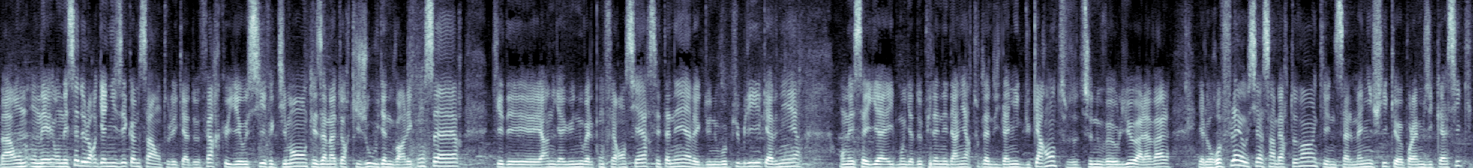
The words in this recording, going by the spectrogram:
Bah, on, on, est, on, essaie de l'organiser comme ça, en tous les cas, de faire qu'il y ait aussi effectivement que les amateurs qui jouent viennent voir les concerts, qu'il y ait des, il y a eu une nouvelle conférencière cette année avec du nouveau public à venir. On essaye, il y a, bon, il y a depuis l'année dernière toute la dynamique du 40, ce nouveau lieu à Laval. Il y a le Reflet aussi à Saint-Berthevin, qui est une salle magnifique euh, pour la musique classique.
